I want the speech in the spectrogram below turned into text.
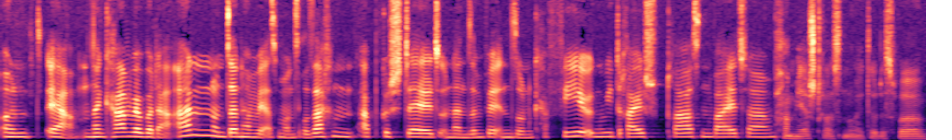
Und ja, und dann kamen wir aber da an und dann haben wir erstmal unsere Sachen abgestellt und dann sind wir in so ein Café irgendwie drei Straßen weiter. Ein paar mehr Straßen weiter. Das war,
